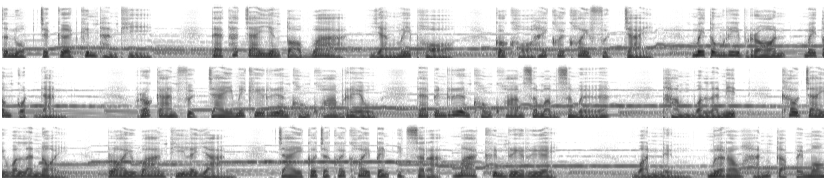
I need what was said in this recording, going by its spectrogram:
สนุกจะเกิดขึ้นทันที แต่ถ้าใจยังตอบว่ายังไม่พอ ก็ขอให้ค่อยๆ ฝึกใจ ไม่ต้องรีบร้อน ไม่ต้องกดดัน เพราะการฝึกใจไม่ใช่เรื่องของความเร็ว แต่เป็นเรื่องของความสม่ำเสมอทำวันละนิด เข้าใจวันละหน่อย ปล่อยวางทีละอย่าง ใจก็จะค่อยๆ เป็นอิสระมากขึ้นเรื่อยๆ วันหนึ่ง เมื่อเราหันกลับไปมอง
